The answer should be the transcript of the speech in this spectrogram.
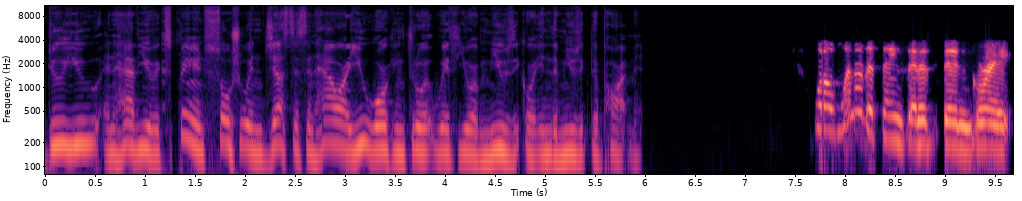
do you and have you experienced social injustice, and how are you working through it with your music or in the music department? Well, one of the things that has been great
